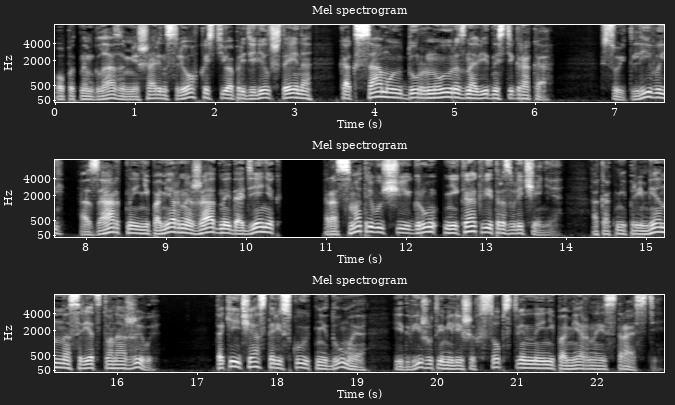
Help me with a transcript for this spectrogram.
Опытным глазом Мишарин с легкостью определил Штейна как самую дурную разновидность игрока. Суетливый, азартный, непомерно жадный до денег, рассматривающий игру не как вид развлечения, а как непременно средство наживы. Такие часто рискуют не думая и движут ими лишь их собственные непомерные страсти.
